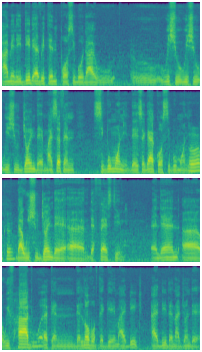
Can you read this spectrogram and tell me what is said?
I mean, he did everything possible that we should, we should, we should join them. Myself and Sibu Money. There is a guy called Sibu Money. Oh, okay. That we should join the uh, the first team, and then uh, with hard work and the love of the game, I did, I did, and I joined the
